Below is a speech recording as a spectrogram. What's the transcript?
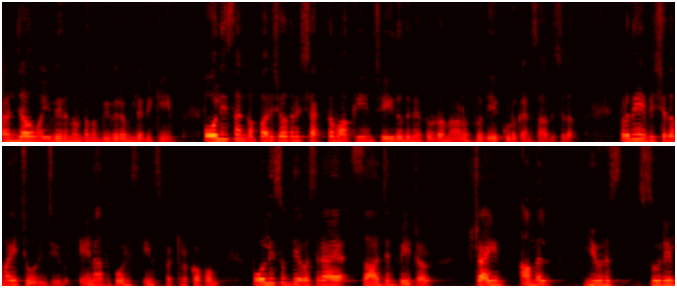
കഞ്ചാവുമായി വരുന്നുണ്ടെന്ന വിവരം ലഭിക്കുകയും പോലീസ് സംഘം പരിശോധന ശക്തമാക്കുകയും ചെയ്തതിനെ തുടർന്നാണ് പ്രതിയെ കൊടുക്കാൻ സാധിച്ചത്. പ്രതിയെ വിശദമായി ചോദ്യം ചെയ്തു. ഏനാത്ത് പോലീസ് ഇൻസ്പെക്ടർക്കൊപ്പം പോലീസ് ഉദ്യോഗസ്ഥരായ സാജൻ പീറ്റർ ഷൈൻ അമൽ യൂനിസ് സുനിൽ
